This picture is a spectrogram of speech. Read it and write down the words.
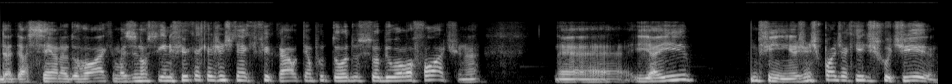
da, da cena do rock, mas isso não significa que a gente tenha que ficar o tempo todo sob o holofote, né? É, e aí, enfim, a gente pode aqui discutir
